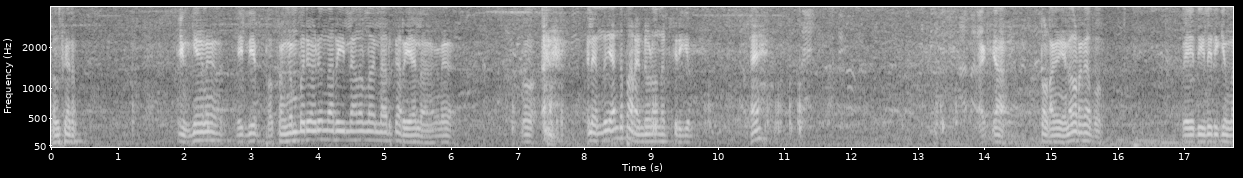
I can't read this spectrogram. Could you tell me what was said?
നമസ്കാരം. എനിക്കങ്ങനെ വലിയ പ്രസംഗം പരിപാടി ഒന്നും അറിയില്ല എന്നുള്ള എല്ലാവർക്കും അറിയാലോ. അങ്ങനെ അപ്പോ അല്ല എന്ത് ഞാൻ എന്താ പറയണ്ട ഇവിടെ വന്നിട്ട് ശരിക്കും? ഏ? തുടങ്ങ ഇങ്ങനെ തുടങ്ങാം അപ്പോൾ വേദിയിലിരിക്കുന്ന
